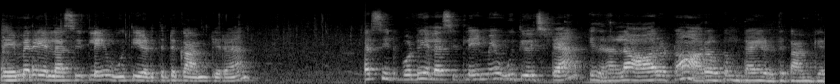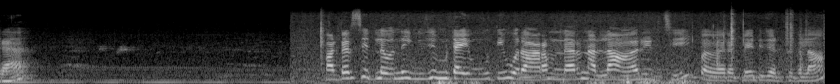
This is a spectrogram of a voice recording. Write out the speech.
அதே மாதிரி எல்லா சீட்லேயும் ஊற்றி எடுத்துகிட்டு காமிக்கிறேன். எல்லா சீட் போட்டு எல்லா சீட்லேயுமே ஊற்றி வச்சுட்டேன். இது நல்லா ஆறட்டும். ஆறட்டும் மிட்டாய் எடுத்து காமிக்கிறேன். பட்டர் சீட்டில் வந்து இஞ்சி மிட்டாய் ஊற்றி ஒரு அரை மணி நேரம் நல்லா ஆறிடுச்சு. இப்போ வேறு பிளேட்டுக்கு எடுத்துக்கலாம்.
